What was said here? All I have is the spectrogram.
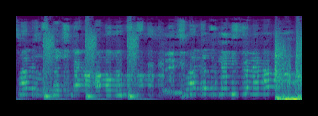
Ich weiß es nicht mehr. Ich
